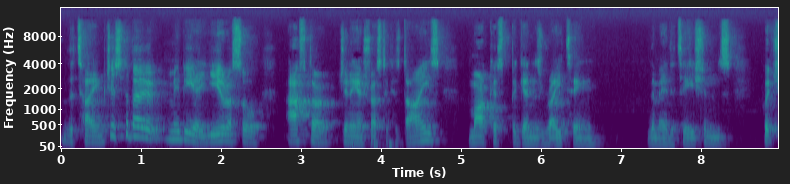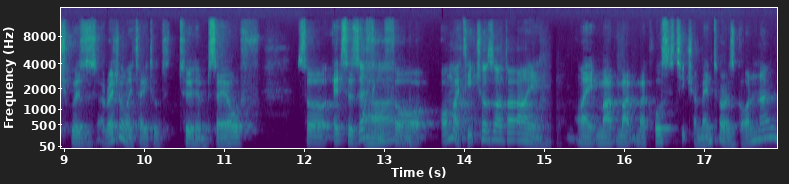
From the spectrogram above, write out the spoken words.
the time, just about maybe a year or so after Junius Rusticus dies, Marcus begins writing the Meditations, which was originally titled To Himself. So it's as if Ah. he thought, all my teachers are dying. Like my, my, my closest teacher mentor is gone now.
